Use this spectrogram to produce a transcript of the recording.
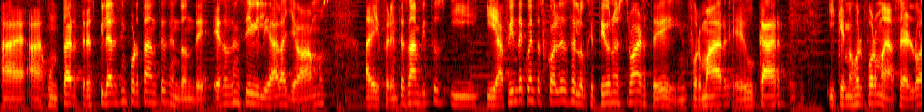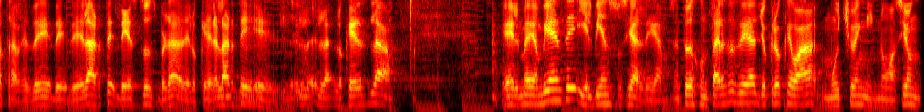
a, a juntar tres pilares importantes en donde esa sensibilidad la llevábamos a diferentes ámbitos y, y a fin de cuentas, ¿cuál es el objetivo de nuestro arte? Informar, educar y qué mejor forma de hacerlo a través de, de- del arte, de estos, ¿verdad? De lo que era el arte, eh, la- la- lo que es la el medio ambiente y el bien social, digamos. Entonces, juntar esas ideas yo creo que va mucho en innovación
